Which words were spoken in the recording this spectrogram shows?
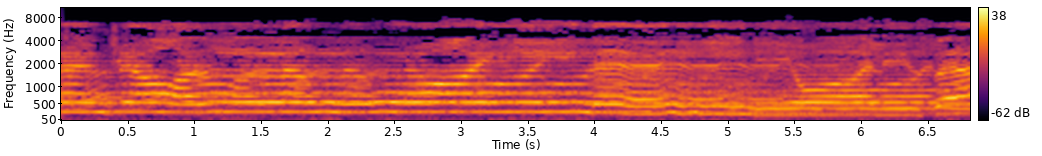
نجعل له عينين ولسانا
